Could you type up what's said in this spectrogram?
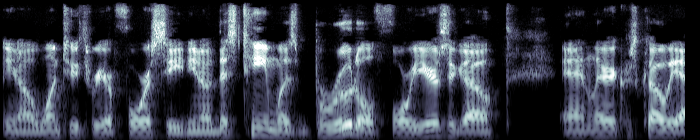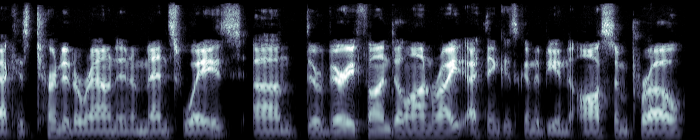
you know one two three or four seed you know this team was brutal four years ago and Larry Krystkowiak has turned it around in immense ways. Um, they're very fun. Delon Wright, I think, is going to be an awesome pro.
